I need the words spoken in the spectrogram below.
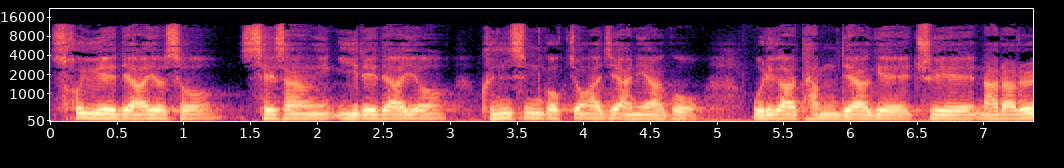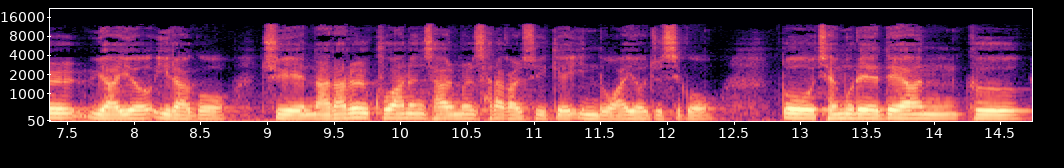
소유에 대하여서 세상 일에 대하여 근심 걱정하지 아니하고 우리가 담대하게 주의 나라를 위하여 일하고 주의 나라를 구하는 삶을 살아갈 수 있게 인도하여 주시고 또 재물에 대한 그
